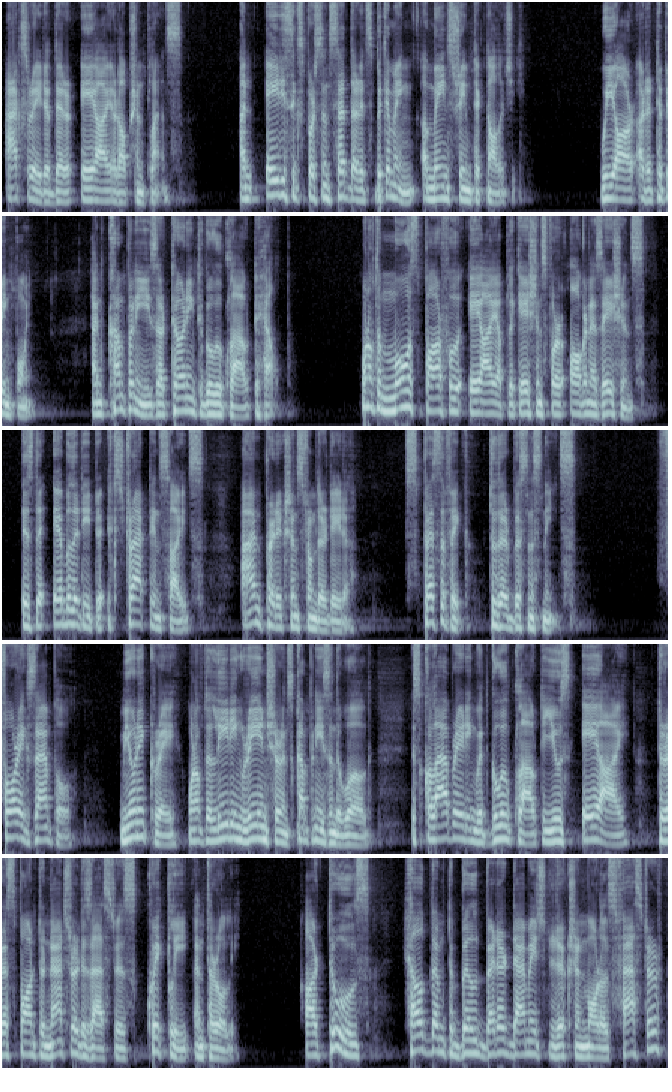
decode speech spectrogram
accelerated their AI adoption plans, and 86% said that it's becoming a mainstream technology. We are at a tipping point, and companies are turning to Google Cloud to help. One of the most powerful AI applications for organizations is the ability to extract insights and predictions from their data, specific to their business needs. For example, Munich Re, one of the leading reinsurance companies in the world, is collaborating with Google Cloud to use AI to respond to natural disasters quickly and thoroughly. Our tools help them to build better damage detection models faster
